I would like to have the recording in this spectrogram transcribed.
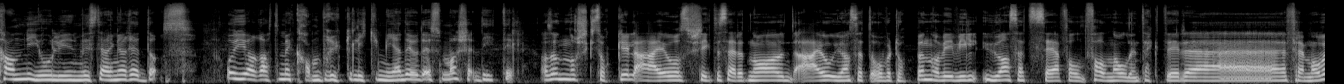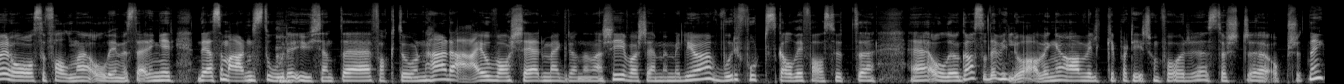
kan nye oljeinvesteringer redde oss? Og gjøre at vi kan bruke like mye? Det er jo det som har skjedd hittil. Altså, Norsk sokkel er jo slik det ser ut nå, er jo uansett over toppen. Og vi vil uansett se fallende oljeinntekter eh, fremover, og også fallende oljeinvesteringer. Det som er den store ukjente faktoren her, det er jo hva skjer med grønn energi, hva skjer med miljø? Hvor fort skal vi fase ut eh, olje og gass? Og det vil jo avhenge av hvilke partier som får eh, størst oppslutning.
